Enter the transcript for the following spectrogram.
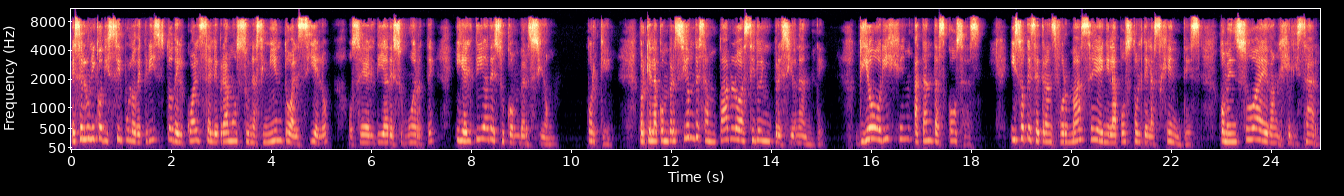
Es el único discípulo de Cristo del cual celebramos su nacimiento al cielo, o sea, el día de su muerte, y el día de su conversión. ¿Por qué? Porque la conversión de San Pablo ha sido impresionante. Dio origen a tantas cosas. Hizo que se transformase en el apóstol de las gentes. Comenzó a evangelizar.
